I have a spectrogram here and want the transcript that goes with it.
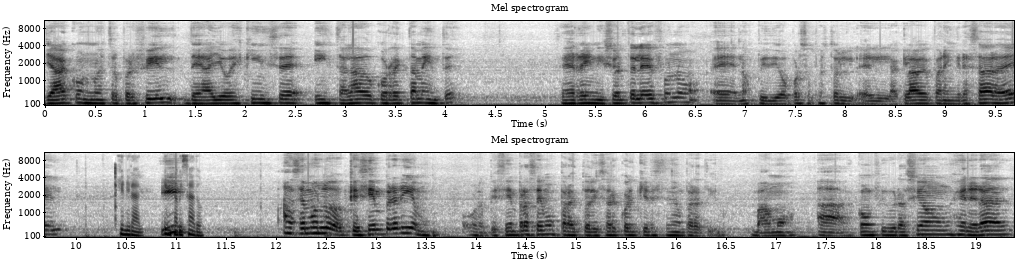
ya con nuestro perfil de iOS 15 instalado correctamente. Se reinició el teléfono, eh, nos pidió por supuesto el- el- la clave para ingresar a él. General. Y- Encabezado. Hacemos lo que siempre haríamos, o lo que siempre hacemos para actualizar cualquier sistema operativo. Vamos a configuración general,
